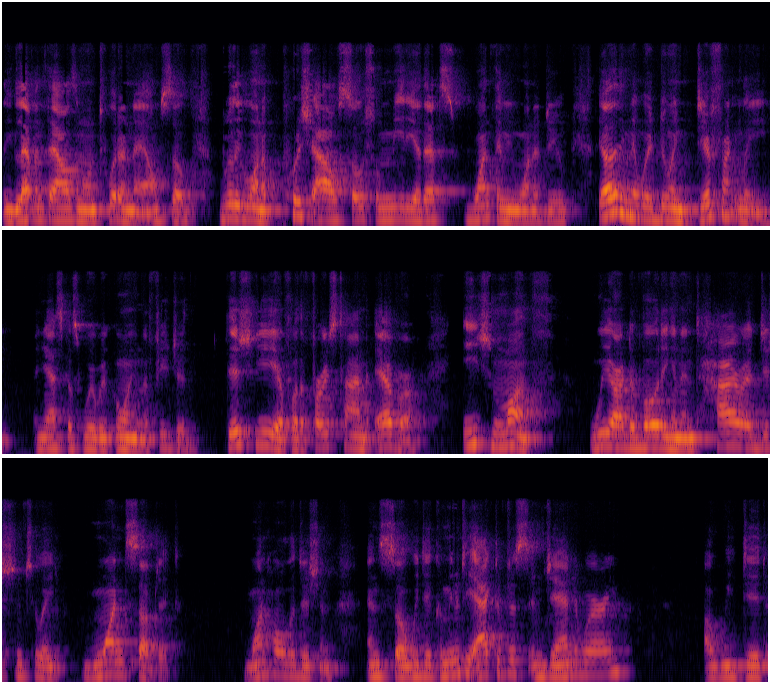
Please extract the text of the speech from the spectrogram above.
11,000 on Twitter now. So really want to push our social media. That's one thing we want to do. The other thing that we're doing differently, and you ask us where we're going in the future, this year, for the first time ever, each month, we are devoting an entire edition to a one subject, one whole edition. And so we did community activists in January. Uh, we did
